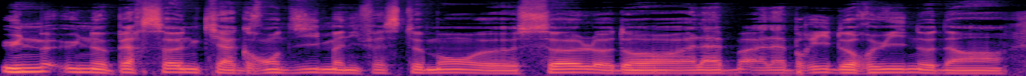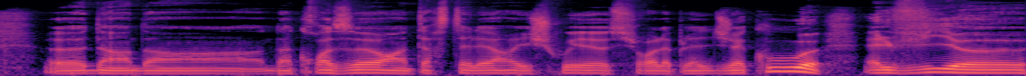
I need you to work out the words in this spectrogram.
une, une personne qui a grandi manifestement euh, seule à la- à l'abri de ruines d'un euh, croiseur interstellaire échoué sur la planète Jakku. Elle vit. euh,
